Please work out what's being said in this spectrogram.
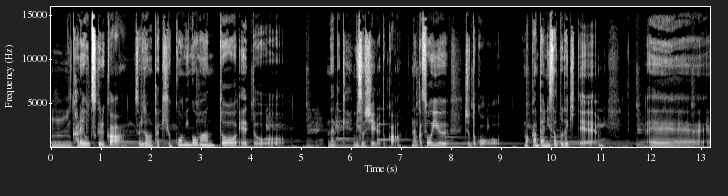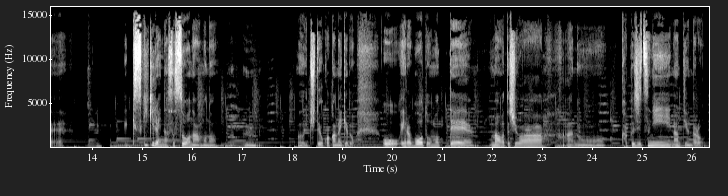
うん、カレーを作るかそれとも炊き込みご飯とえっとなんだっけ味噌汁とかなんかそういうちょっとこう、まあ、簡単にスタートできてえー好き嫌いなさそうなもの、うん、ちょっとよくわかんないけどを選ぼうと思ってまあ私はあの確実に何て言うんだろう。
